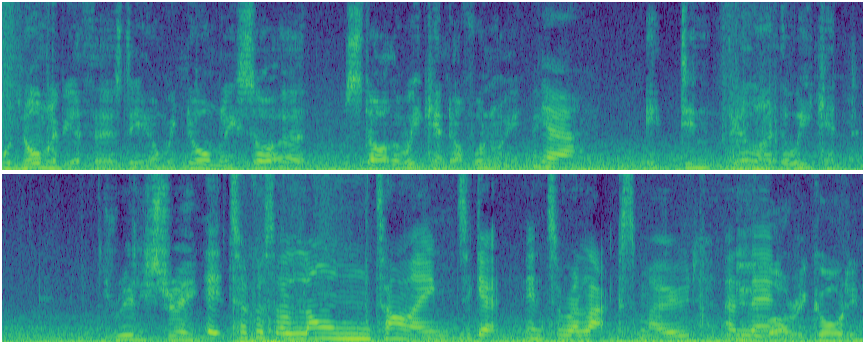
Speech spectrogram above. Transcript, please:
would normally be a Thursday, and we'd normally sort of start the weekend off, wouldn't we? yeah, It didn't feel like the weekend. It's really strange. it took us a long time to get into relax mode, and we did then a lot of recording.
